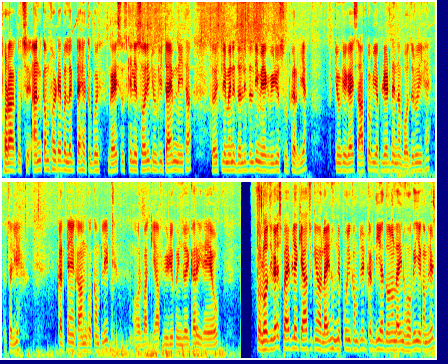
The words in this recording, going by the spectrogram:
थोड़ा कुछ अनकम्फर्टेबल लगता है तो गैस उसके लिए सॉरी क्योंकि टाइम नहीं था तो इसलिए मैंने जल्दी जल्दी में एक वीडियो शूट कर लिया। क्योंकि गैस आपको भी अपडेट देना बहुत ज़रूरी है तो चलिए करते हैं काम को कंप्लीट और बाकी आप वीडियो को एंजॉय कर ही रहे हो। तो लो जी गैस पाइप लेके आ चुके हैं और लाइन हमने पूरी कंप्लीट कर दी है, दोनों लाइन हो गई है कंप्लीट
